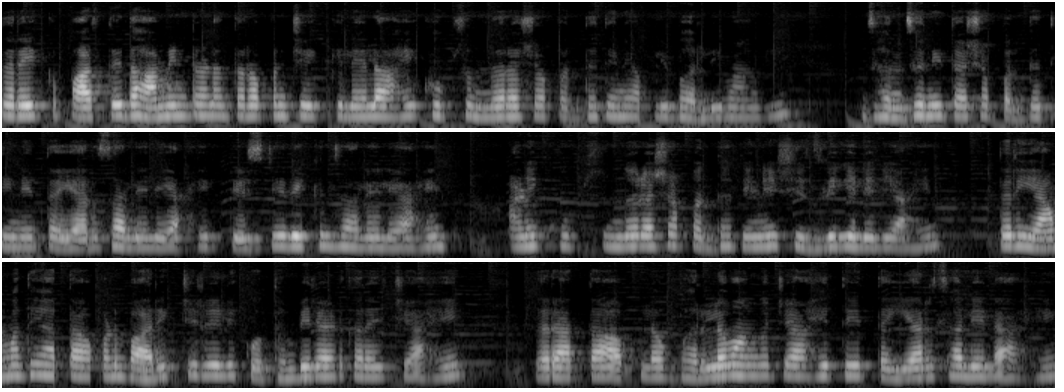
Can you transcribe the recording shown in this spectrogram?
तर एक पाच ते दहा मिनटानंतर आपण चेक केलेलं आहे खूप सुंदर अशा पद्धतीने आपली भरली वांगी झणझणीत अशा पद्धतीने तयार झालेली आहे टेस्टी देखील झालेली आहे आणि खूप सुंदर अशा पद्धतीने शिजली गेलेली आहे. तर यामध्ये आता आपण बारीक चिरलेली कोथिंबीर ॲड करायची आहे. तर आता आपलं भरलं वांगं जे आहे ते तयार झालेलं आहे.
